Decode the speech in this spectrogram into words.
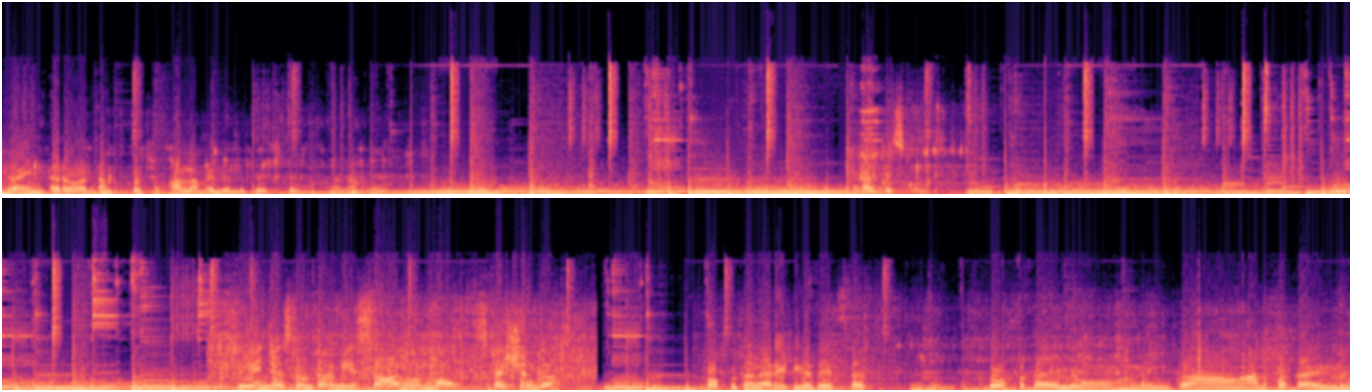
ఇవి అయిన తర్వాత కొంచెం అల్లం వెల్లుల్లి పేస్ట్ వేస్తున్నాను. కలిపేసుకోండి ఏం చేస్తుంటారు మీ సాలూరులో స్పెషల్గా? పప్పుతో వెరైటీగా చేస్తారు. దోసకాయలు ఇంకా ఆనపకాయలు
